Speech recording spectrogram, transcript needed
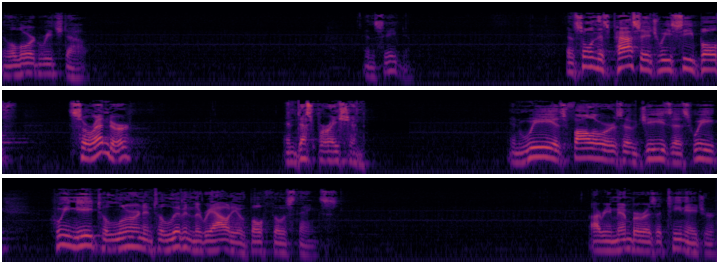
And the Lord reached out and saved him. And so in this passage, we see both surrender and desperation. And we as followers of Jesus, we, we need to learn and to live in the reality of both those things. I remember as a teenager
